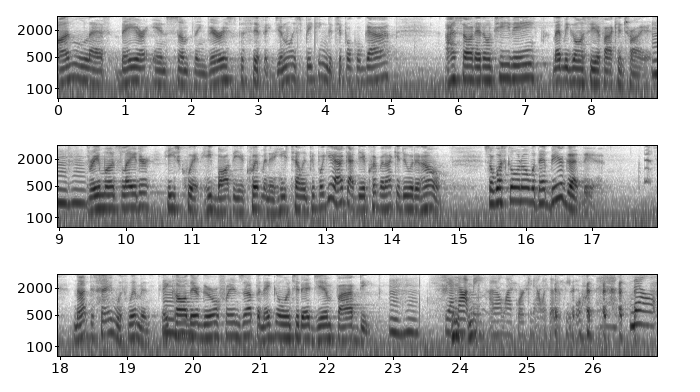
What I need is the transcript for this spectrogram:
unless they are in something very specific. Generally speaking, the typical guy, I saw that on TV. Let me go and see if I can try it. Mm-hmm. Three months later, he's quit. He bought the equipment and he's telling people, Yeah, I got the equipment. I can do it at home. So, what's going on with that beer gut then? Not the same with women. They call mm-hmm. their girlfriends up and they go into that gym five deep. Mm-hmm. Yeah, not me. I don't like working out with other people. now,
